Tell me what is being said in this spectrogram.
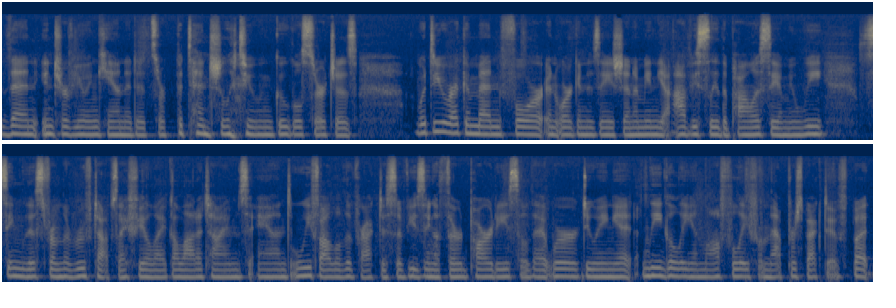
then interviewing candidates or potentially doing Google searches. What do you recommend for an organization? I mean, yeah, obviously the policy. I mean, we sing this from the rooftops, I feel like a lot of times, and we follow the practice of using a third party so that we're doing it legally and lawfully from that perspective. But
